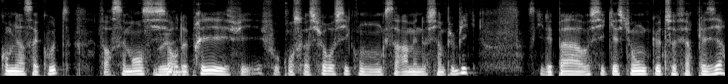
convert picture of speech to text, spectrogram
combien ça coûte. Forcément, s'il Oui. sort de prix, il faut qu'on soit sûr aussi qu'on, que ça ramène aussi un public. Parce qu'il n'est pas aussi question que de se faire plaisir.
